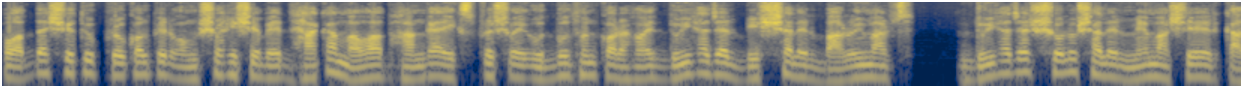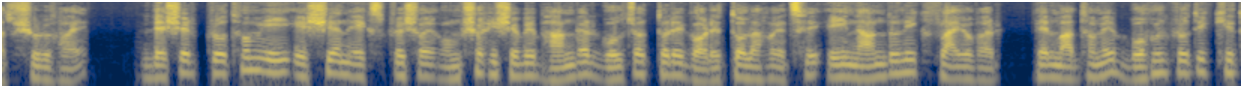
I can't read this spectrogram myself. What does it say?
পদ্মা সেতু প্রকল্পের অংশ হিসেবে ঢাকা মাওয়া ভাঙ্গা এক্সপ্রেসওয়ে উদ্বোধন করা হয় দুই হাজার বিশ সালের বারোই মার্চ, দুই হাজার ষোলো সালের মে মাসে এর কাজ শুরু হয়। দেশের প্রথম এই এশিয়ান এক্সপ্রেসওয়ে অংশ হিসেবে ভাঙ্গার গোলচত্বরে গড়ে তোলা হয়েছে এই নান্দনিক ফ্লাইওভার। এর মাধ্যমে বহুল প্রতীক্ষিত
